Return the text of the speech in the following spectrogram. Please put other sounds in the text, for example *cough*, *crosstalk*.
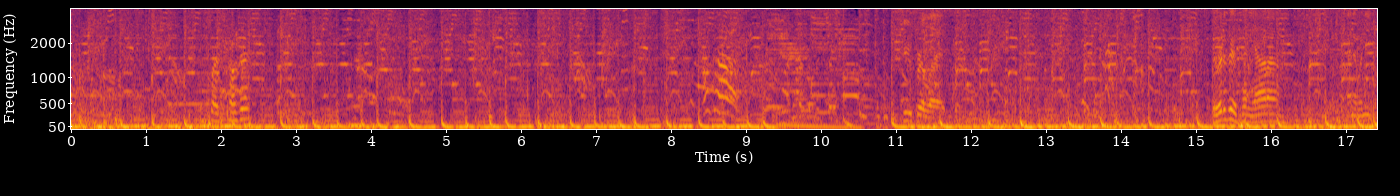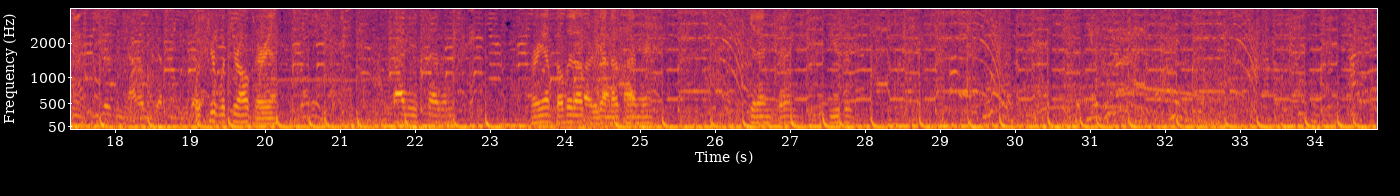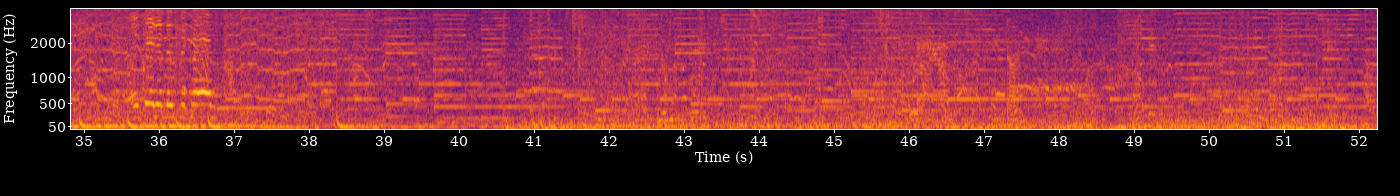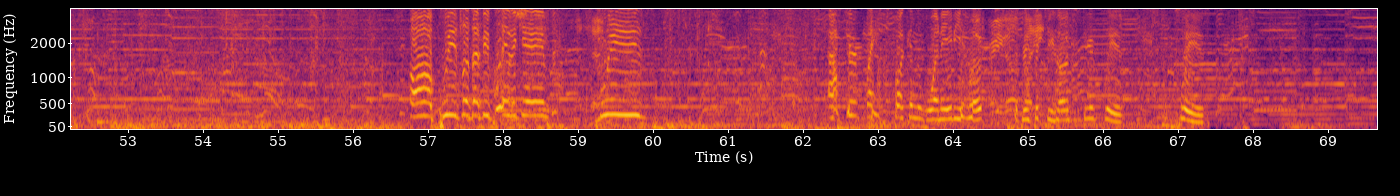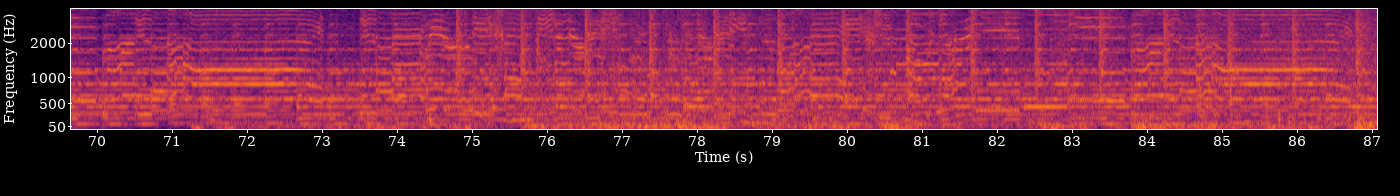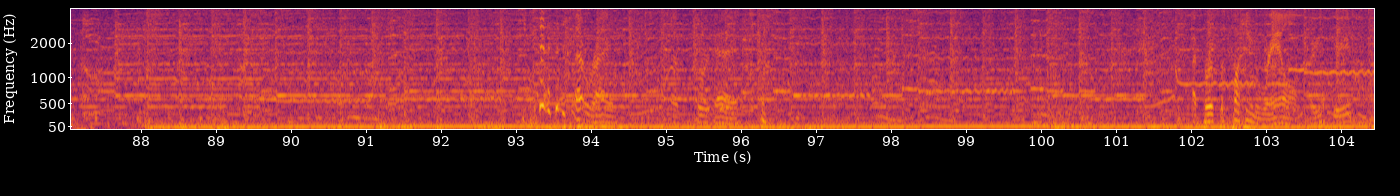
Discord Soldier. Super lit. Get rid of their Zenyatta. And when you can you go Zenyatta, we definitely need What's your what's your ult area? 5v7. Hurry up, build it up. We got no time here. Get in, get in. Just use it. I did it, Mr. Krabs. Oh, please let that be play the game. Please. After my fucking 180 hook, the 360 hook, dude, please. Please. That rhyme. That poor guy. I broke the fucking rail. Are you serious?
